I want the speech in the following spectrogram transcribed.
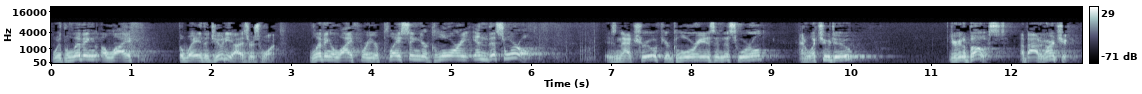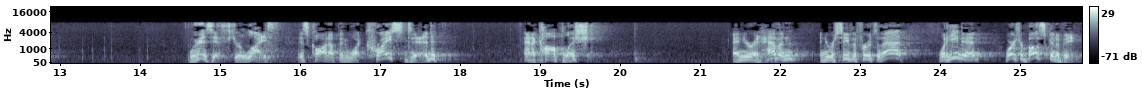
with living a life the way the Judaizers want. Living a life where you're placing your glory in this world isn't that true? If your glory is in this world and what you do, you're going to boast about it, aren't you? Whereas if your life is caught up in what Christ did and accomplished, and you're in heaven and you receive the fruits of that, what he did, where's your boast going to be?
